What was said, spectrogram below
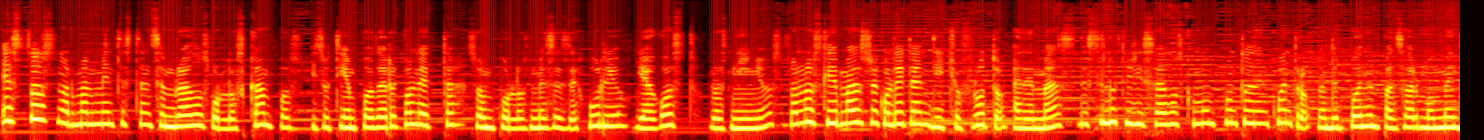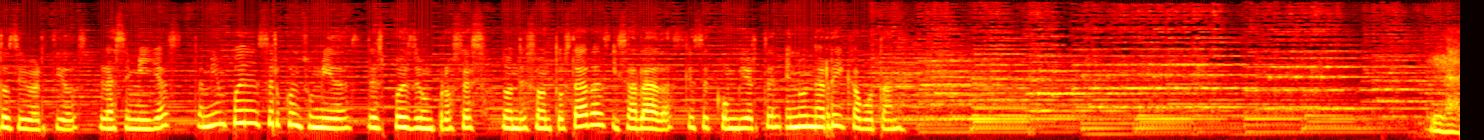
Estos normalmente están sembrados por los campos y su tiempo de recolecta son por los meses de julio y agosto. Los niños son los que más recolectan dicho fruto, además de ser utilizados como un punto de encuentro donde pueden pasar momentos divertidos. Las semillas también pueden ser consumidas después de un proceso, donde son tostadas y saladas que se convierten en una rica botana. La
